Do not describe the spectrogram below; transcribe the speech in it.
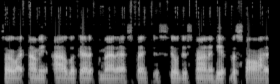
So, like, I mean, I look at it from that aspect. It's still just trying to hit the spot.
